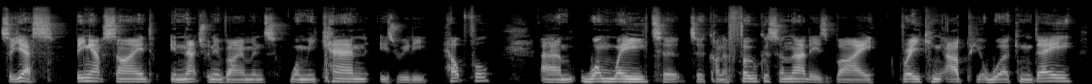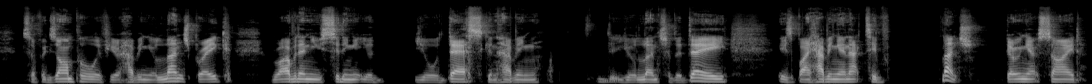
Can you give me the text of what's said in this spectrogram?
so yes, being outside in natural environments when we can is really helpful. Um, one way to to kind of focus on that is by breaking up your working day. So, for example, if you're having your lunch break, rather than you sitting at your your desk and having your lunch of the day is by having an active lunch, going outside,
